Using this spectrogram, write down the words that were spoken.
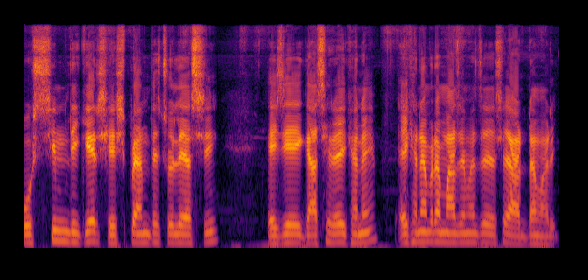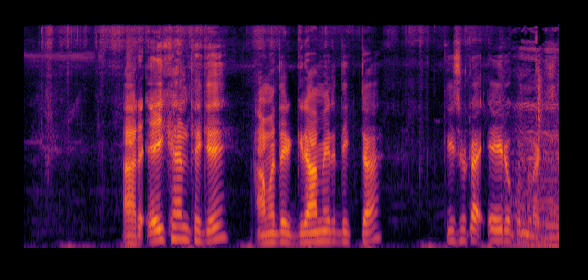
পশ্চিম দিকের শেষ প্রান্তে চলে আসি, এই যে গাছের এইখানে এখানে আমরা মাঝে মাঝে এসে আড্ডা মারি। আর এইখান থেকে আমাদের গ্রামের দিকটা কিছুটা এইরকম লাগছে।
